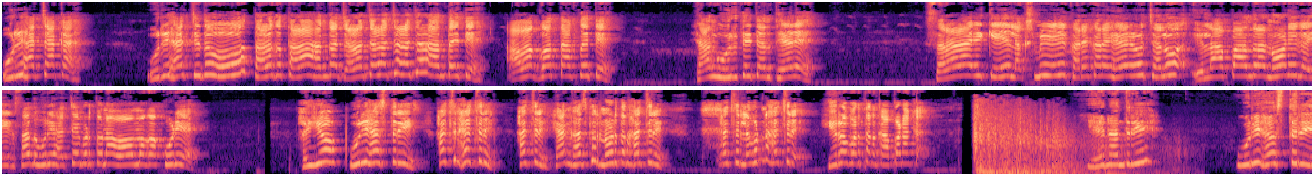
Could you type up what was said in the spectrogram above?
ಉರಿ ಹಚ್ಚಾಕ. ಉರಿ ಹಚ್ಚಿದು ತಳಗ ತಳ ಹಂಗ ಜಳ ಜಳ ಜಳ ಜಳ ಅಂತೈತಿ. ಅವಾಗ ಗೊತ್ತಾಗ್ತೈತಿ. ಹೆಂಗ್ ಉರಿತೈತಿ ಅಂತ ಹೇಳಿ. ಸರಳ ಲಕ್ಷ್ಮಿ ಕರೆ ಕರೆ ಹೇಳು, ಚಲೋ. ಇಲ್ಲಪ್ಪ ಅಂದ್ರ ನೋಡಿ ಈಗ ಈಗ ಸದ್ ಉರಿ ಹಚ್ಚೇ ಬಿಡ್ತು ನಾವು ಮಗ ಕೂಡಿ. ಅಯ್ಯೋ, ಉರಿ ಹಚ್ತ್ರಿ ಹಚ್ರಿ ಹಚ್ರಿ ಹಚ್ರಿ. ಹೆಂಗ್ ಹಚ್ತಾರ ನೋಡ್ತಾರ, ಹಚ್ರಿ. ಹಚ್ರಿ, ಲಗುಟ್ನ ಹಚ್ರಿ. ಹೀರೋ ಬರ್ತಾನ ಕಾಪಾಡಕ. ಏನಂದ್ರಿ? ಉರಿ ಹಚ್ತ್ರಿ?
